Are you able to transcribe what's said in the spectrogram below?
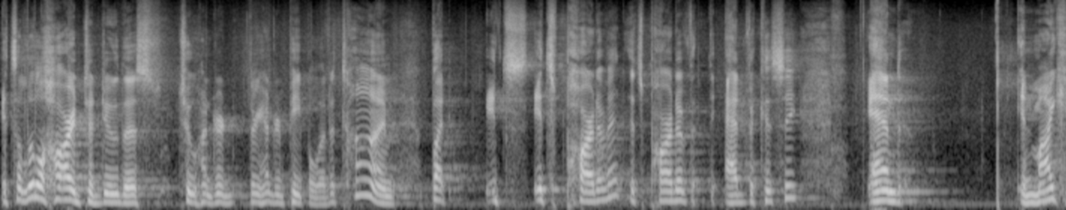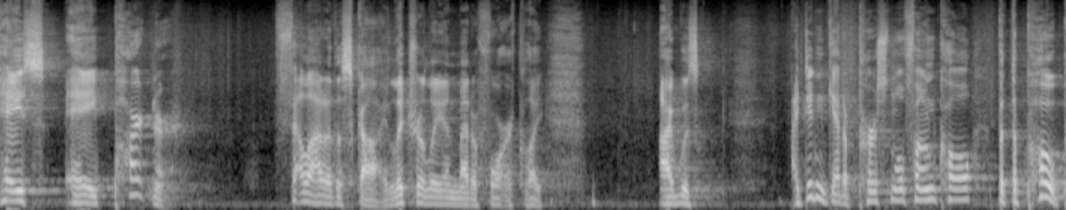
it's a little hard to do this 200, 300 people at a time, but it's, it's part of it. It's part of the advocacy. And in my case, a partner fell out of the sky, literally and metaphorically. I was I didn't get a personal phone call, but the Pope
